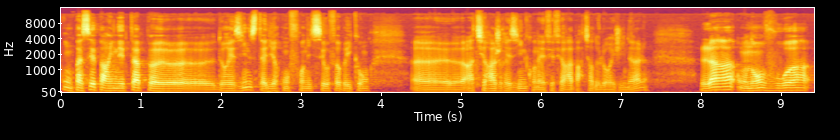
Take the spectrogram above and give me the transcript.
on passait par une étape de résine, c'est-à-dire qu'on fournissait aux fabricants euh, un tirage résine qu'on avait fait faire à partir de l'original. Là, on envoie,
